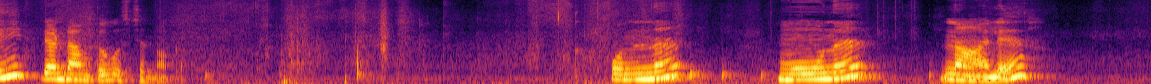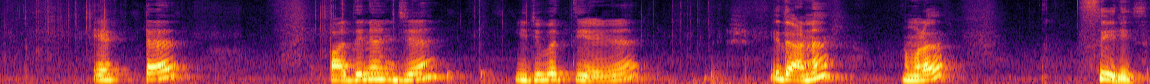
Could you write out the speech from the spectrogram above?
ഇനി രണ്ടാമത്തെ ക്വസ്റ്റ്യൻ നോക്കാം. ഒന്ന് മൂന്ന് നാല് എട്ട് പതിനഞ്ച് ഇരുപത്തിയേഴ് ഇതാണ് നമ്മൾ സീരീസ്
